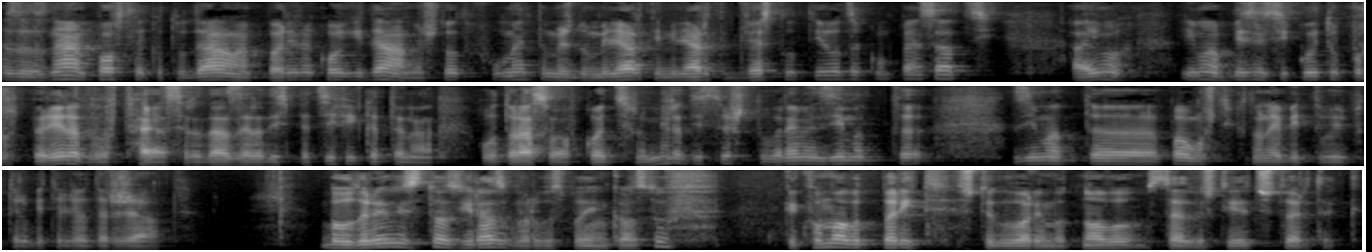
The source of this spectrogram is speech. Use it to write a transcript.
за да знаем после като даваме пари на кой ги даваме. Защото в момента между милиард и милиард и 200 отиват за компенсации. А има, има бизнеси, които просперират в тая среда заради спецификата на отрасъла, в който се намират и същото време взимат, взимат помощи като небитови потребители от държавата. Благодаря ви за този разговор, господин Костов. Какво могат парите? Ще говорим отново следващия четвъртък.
